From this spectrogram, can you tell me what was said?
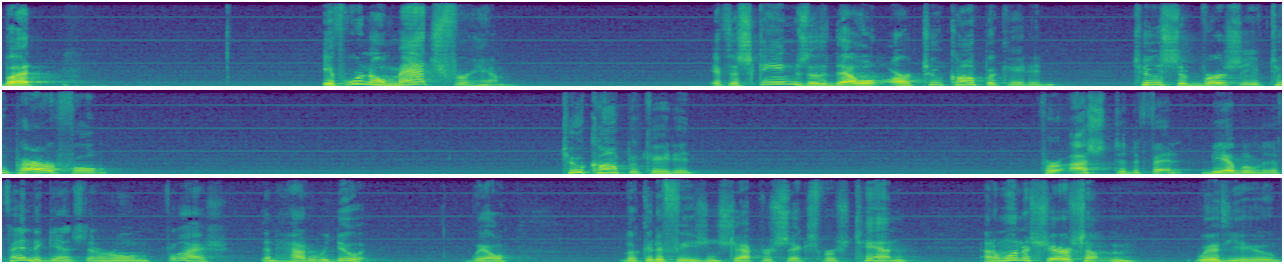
But if we're no match for him, if the schemes of the devil are too complicated, too subversive, too powerful, too complicated for us to defend, be able to defend against in our own flesh, then how do we do it? Well, look at Ephesians chapter 6, verse 10. And I want to share something with you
